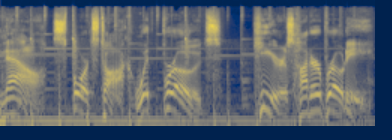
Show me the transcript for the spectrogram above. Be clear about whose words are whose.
Speaker 1: Now, sports talk with Brodes. Here's Hunter Brody.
